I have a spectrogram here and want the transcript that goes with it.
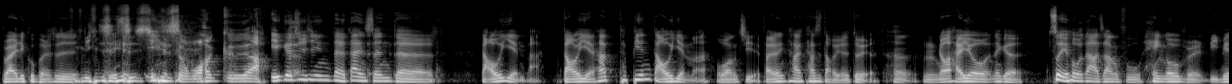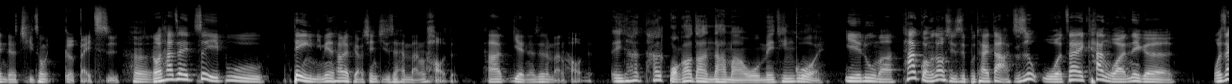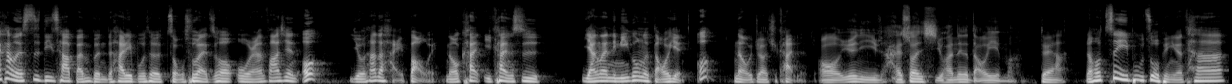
，Bradley Cooper 是 明日之星什么歌啊？一个巨星的诞生的导演吧，导演他他编导演嘛，我忘记了，反正他他是导演就对了，嗯，然后还有那个。最后大丈夫 Hangover 里面的其中一个白痴，然后他在这一部电影里面，他的表现其实还蛮好的，他演的真的蛮好的。哎，他他广告打很大吗？我没听过哎。夜路吗？他广告其实不太大，只是我在看完那个，我在看完四 D 叉版本的哈利波特走出来之后，偶然发现哦，有他的海报哎，然后看一看是《阳男的迷宫》的导演哦，那我就要去看了哦，因为你还算喜欢那个导演嘛。对啊，然后这一部作品呢，它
